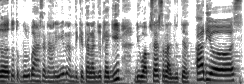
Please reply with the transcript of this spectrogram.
uh, tutup dulu bahasan hari ini. Nanti kita lanjut lagi di website selanjutnya. Adios.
